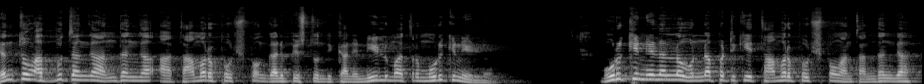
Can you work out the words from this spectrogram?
ఎంతో అద్భుతంగా అందంగా ఆ తామర పుష్పం కనిపిస్తుంది. కానీ నీళ్ళు మాత్రం మురికి నీళ్ళు. మురికి నీళ్ళల్లో ఉన్నప్పటికీ తామర పుష్పం అంత అందంగా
